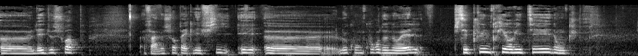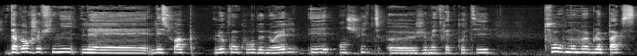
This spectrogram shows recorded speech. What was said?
les deux swaps, enfin le swap avec les filles et le concours de Noël, c'est plus une priorité. Donc, d'abord, je finis les, les swaps le concours de Noël et ensuite euh, je mettrai de côté pour mon meuble Pax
